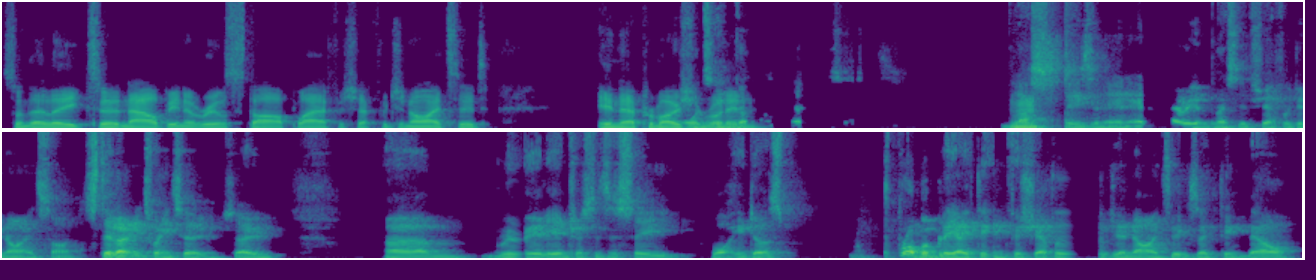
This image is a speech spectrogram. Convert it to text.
Sunday League to now being a real star player for Sheffield United in their promotion running. Last mm. season in a very impressive Sheffield United side. Still only 22. So um, really interested to see what he does. Probably, I think, for Sheffield United, because I think they'll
